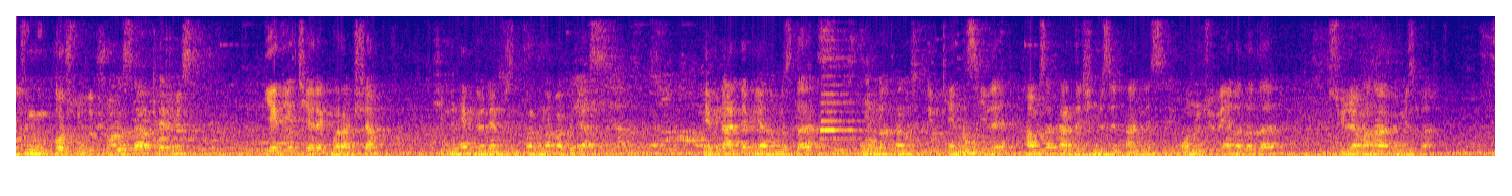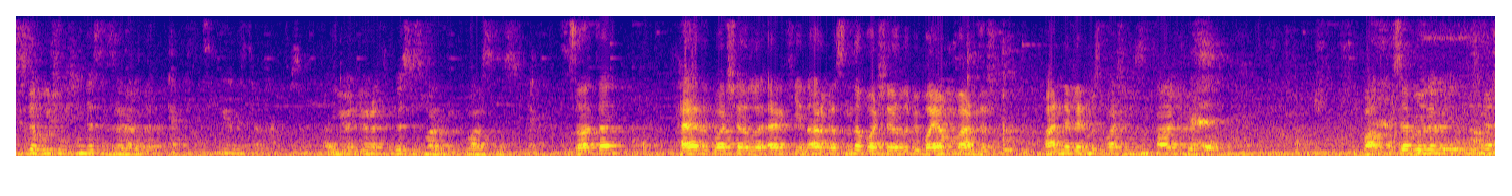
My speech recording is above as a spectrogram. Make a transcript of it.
bütün gün koşturduk. Şu an saatlerimiz 7'ye çeyrek var akşam. Şimdi hem dönerimizin tadına bakacağız. Emin annem yanımızda. Onunla tanıştık kendisiyle. Hamza kardeşimizin annesi. 10. Viyana'da da Süleyman abimiz var. Siz de bu işin içindesiniz herhalde. Yani yön- yönetimde siz var, varsınız. Zaten her başarılı erkeğin arkasında başarılı bir bayan vardır. Annelerimiz başımızın tacıdır. Bak bize böyle bir hizmet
